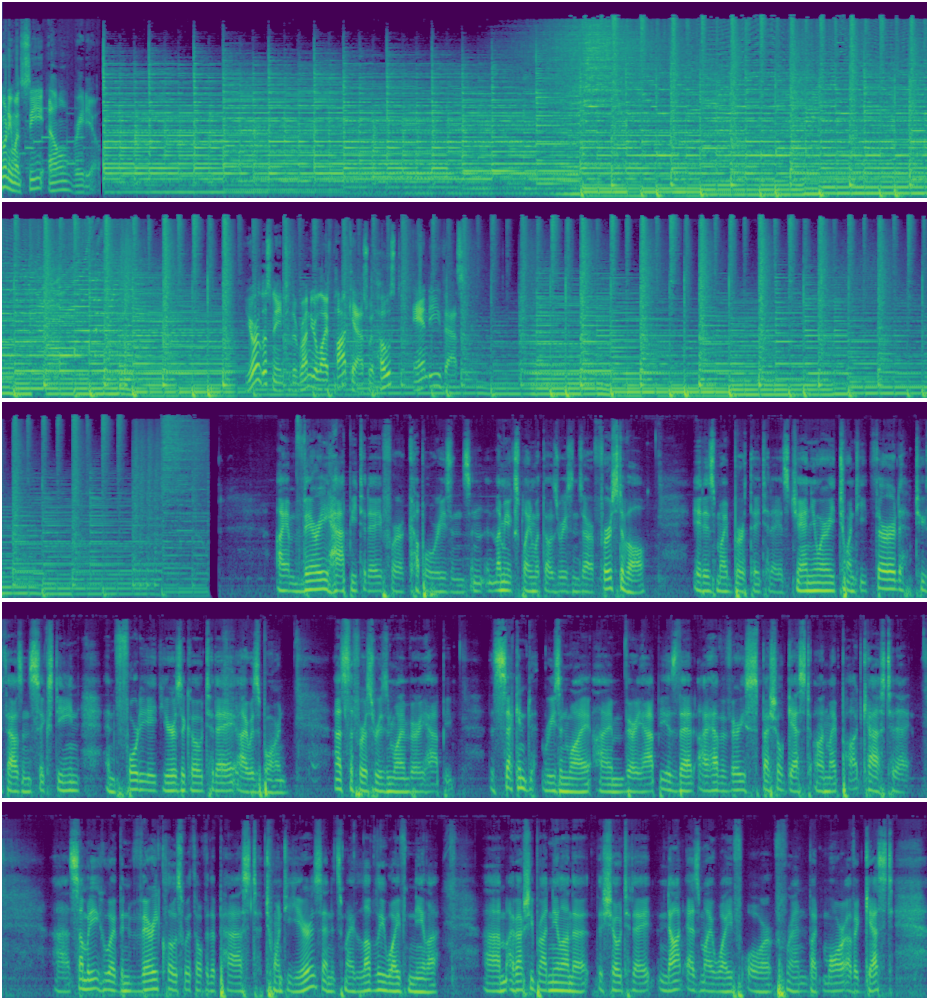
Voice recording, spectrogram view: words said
21CL Radio. You're listening to the Run Your Life podcast with host Andy Vasily. I am very happy today for a couple reasons, and, and let me explain what those reasons are. First of all, it is my birthday today. It's January 23rd, 2016, and 48 years ago today, I was born. That's the first reason why I'm very happy. The second reason why I'm very happy is that I have a very special guest on my podcast today. Uh, somebody who I've been very close with over the past 20 years, and it's my lovely wife, Neela. Um, I've actually brought Neela on the, the show today, not as my wife or friend, but more of a guest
